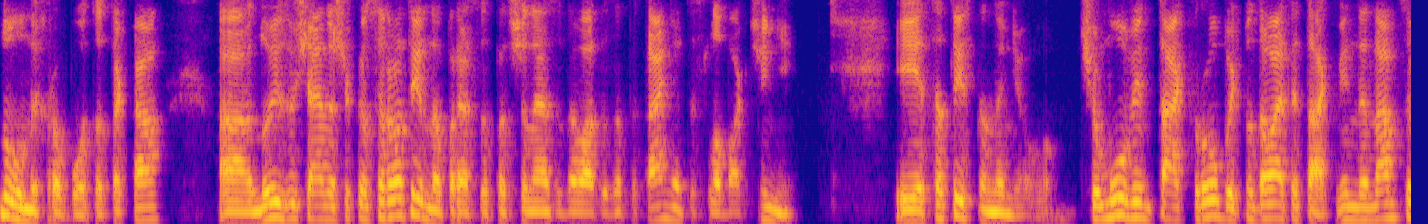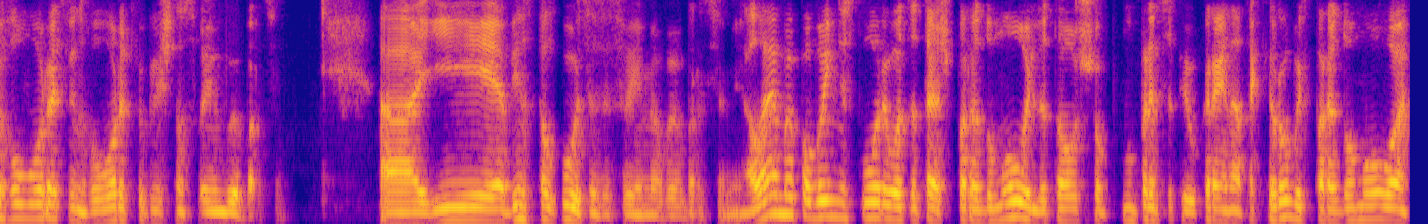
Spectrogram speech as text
ну у них робота така. А, ну і звичайно, що консервативна преса починає задавати запитання: ти слабак чи ні. І це тисне на нього. Чому він так робить? Ну давайте так. Він не нам це говорить, він говорить виключно своїм виборцям. А, і він спілкується зі своїми виборцями. Але ми повинні створювати теж передумови для того, щоб ну, в принципі Україна так і робить передумови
